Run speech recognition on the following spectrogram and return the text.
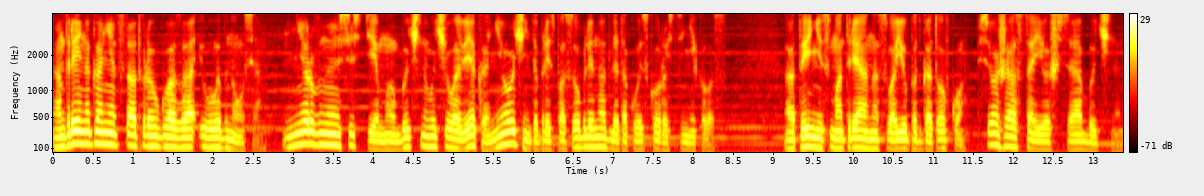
Андрей наконец-то открыл глаза и улыбнулся. «Нервная система обычного человека не очень-то приспособлена для такой скорости, Николас. А ты, несмотря на свою подготовку, все же остаешься обычным.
